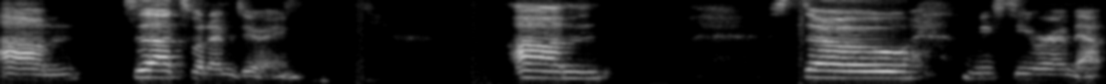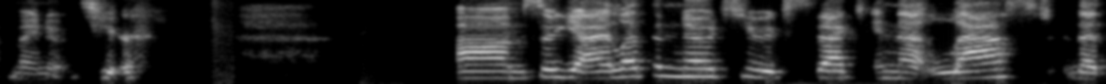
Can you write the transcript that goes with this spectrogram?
Um, so that's what I'm doing. Um, so let me see where I'm at, my notes here. Um, so yeah, I let them know to expect in that last, that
